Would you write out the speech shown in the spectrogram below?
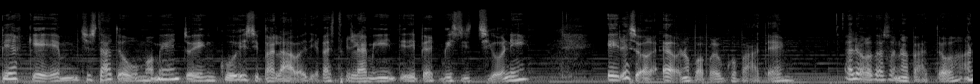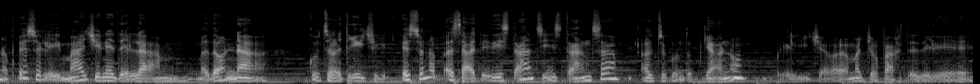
perché mm, c'è stato un momento in cui si parlava di rastrellamenti, di perquisizioni e le sorelle erano un po' preoccupate. Allora cosa hanno fatto? Hanno preso le immagini della mm, Madonna Consolatrice e sono passate di stanza in stanza al secondo piano, perché lì c'era la maggior parte delle,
